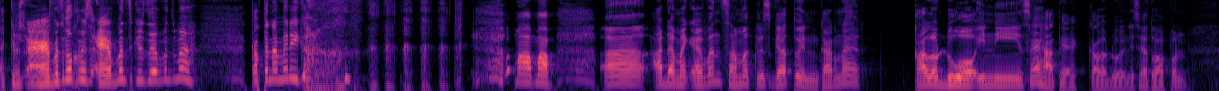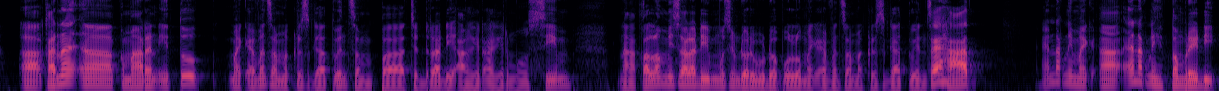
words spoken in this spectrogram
eh Chris Evans kok Chris Evans? Chris Evans mah Captain America. Maaf maaf. Uh, ada Mike Evans sama Chris Godwin karena kalau duo ini sehat ya kalau duo ini sehat walaupun uh, karena uh, kemarin itu Mike Evans sama Chris Godwin sempat cedera di akhir-akhir musim nah kalau misalnya di musim 2020 Mike Evans sama Chris Godwin sehat enak nih Mike uh, enak nih Tom Brady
